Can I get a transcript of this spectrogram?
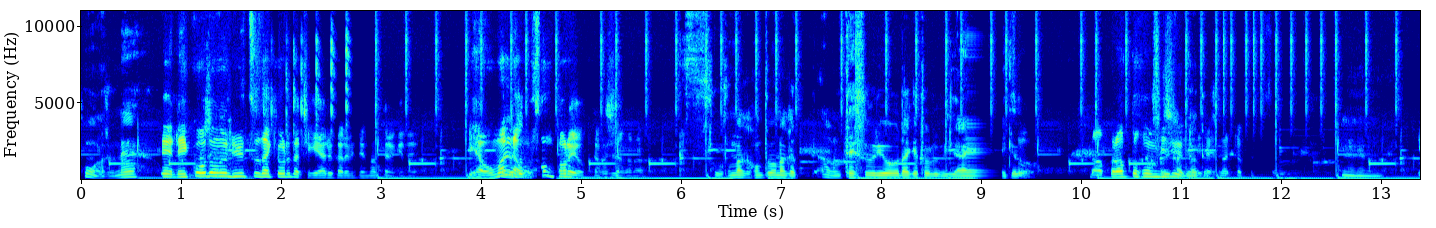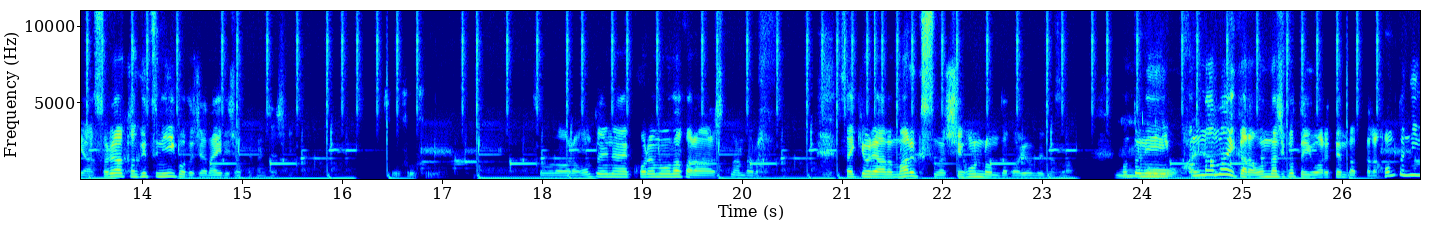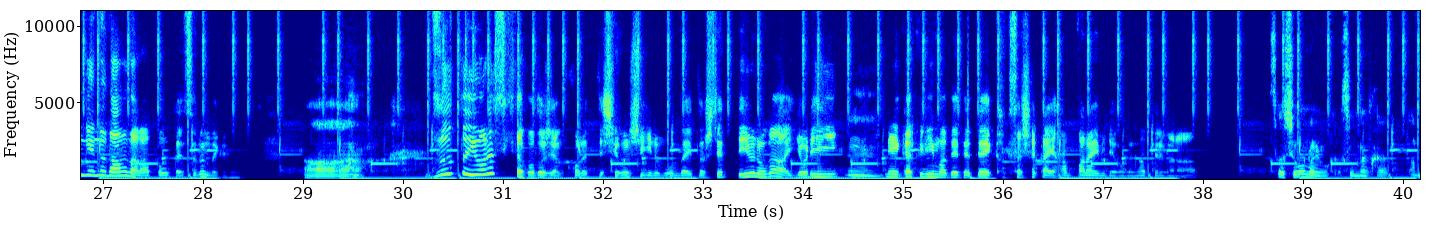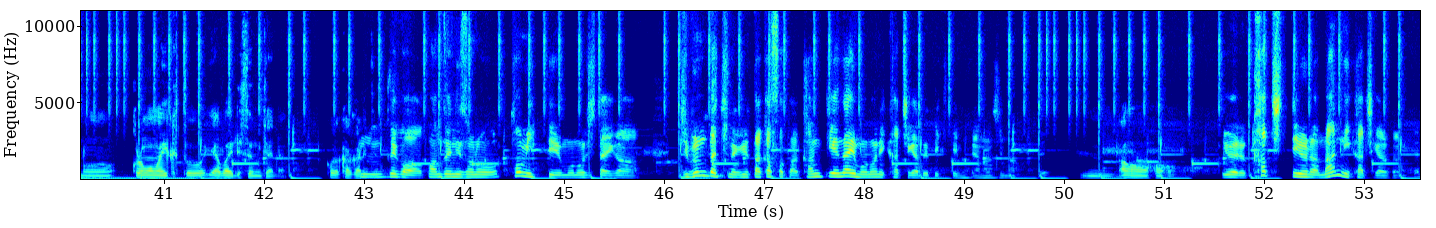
そうなんですよね。で、レコードの流通だけ俺たちがやるからみたいになってるわけで。いや、お前らも損取れよって話だから。そうそう、なんか本当なんかあの手数料だけ取るみたいないけど。だプラットフォームビジネスみたいになっちゃって。うん。いや、それは確実にいいことじゃないでしょって感じだし。そうそうそう。そう、だから本当にね、これもだから、なんだろう。最近俺、あの、マルクスの資本論とかを読んでてさ、本当にうんこんな前から同じこと言われてんだったら、本当人間でダメだなと思ったりするんだけど。ああ、ずっと言われてきたことじゃん、これって資本主義の問題としてっていうのが、よりうん。明確に今出てて、格差社会半端ないみたいなことになってるから、そう、資本論にも、そんなんか、あの、このまま行くとやばいですよみたいな、これ書かれてる。うん、てか、完全にその富っていうもの自体が、自分たちの豊かさとは関係ないものに価値が出てきてみたいな話になってて、うん。ああ、ほうほいわゆる価値っていうのは何に価値があるかみたいな。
